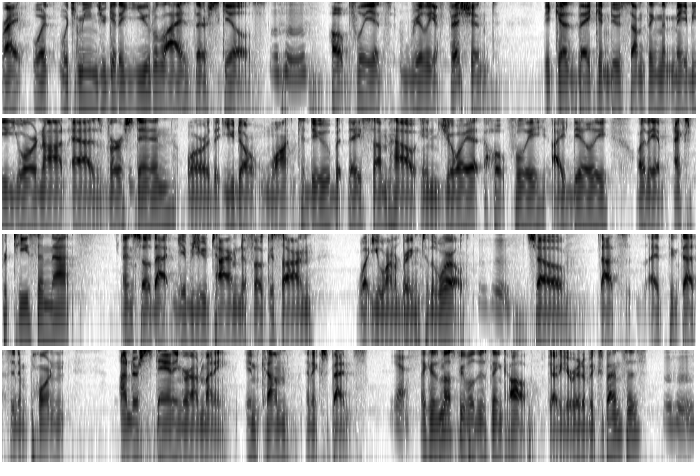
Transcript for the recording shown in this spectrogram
right? What, which means you get to utilize their skills. Mm-hmm. Hopefully, it's really efficient because they can do something that maybe you're not as versed in or that you don't want to do, but they somehow enjoy it, hopefully, ideally, or they have expertise in that. And so that gives you time to focus on what you want to bring to the world. Mm-hmm. So that's, I think that's an important understanding around money, income, and expense. Yes. Like, because most people just think, oh, got to get rid of expenses. Mm-hmm.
